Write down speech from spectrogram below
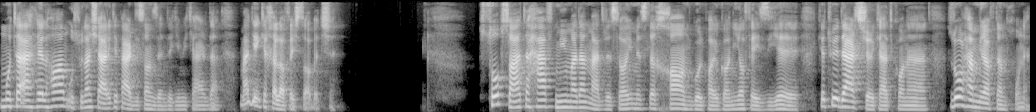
متعهل ها هم اصولا شهرک پردیسان زندگی می‌کردن مگه اینکه خلافش ثابت شه. صبح ساعت هفت می اومدن مدرسه هایی مثل خان، گلپایگانی یا فیزیه که توی درس شرکت کنن. زور هم می‌رفتن خونه.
